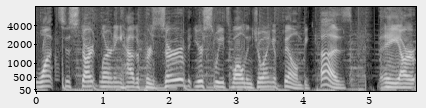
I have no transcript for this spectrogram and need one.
want to start learning how to preserve your sweets while enjoying a film because they are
